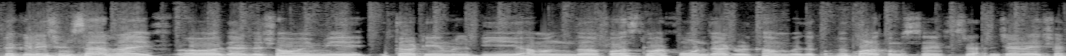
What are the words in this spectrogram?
Speculations are rife uh, that the Xiaomi Mi 13 will be among the first smartphones that will come with the Qualcomm's next generation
